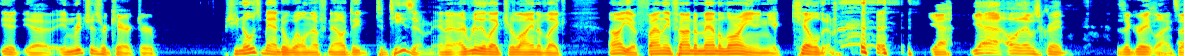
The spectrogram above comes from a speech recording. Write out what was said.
it uh, enriches her character. She knows Mando well enough now to to tease him, and I, I really liked your line of like, "Oh, you finally found a Mandalorian and you killed him." yeah, yeah. Oh, that was great. It's a great line. So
